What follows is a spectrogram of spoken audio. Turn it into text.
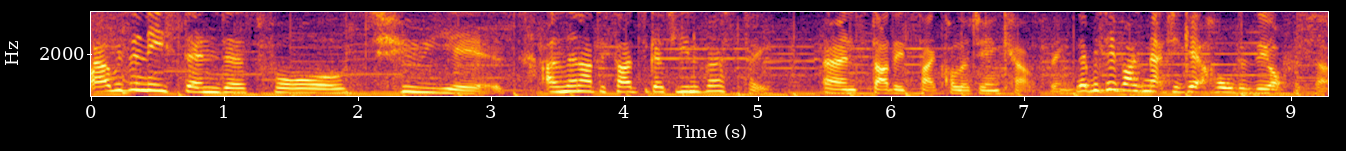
I was in EastEnders for two years and then I decided to go to university and studied psychology and counselling. Let me see if I can actually get hold of the officer.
